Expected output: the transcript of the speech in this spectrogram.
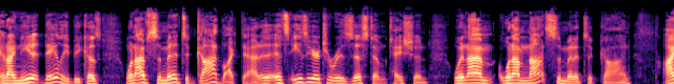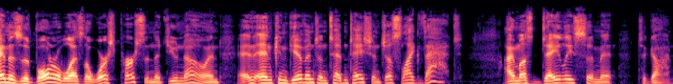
And I need it daily because when I've submitted to God like that, it's easier to resist temptation. When I'm when I'm not submitted to God, I am as vulnerable as the worst person that you know and, and, and can give into temptation just like that. I must daily submit to God.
